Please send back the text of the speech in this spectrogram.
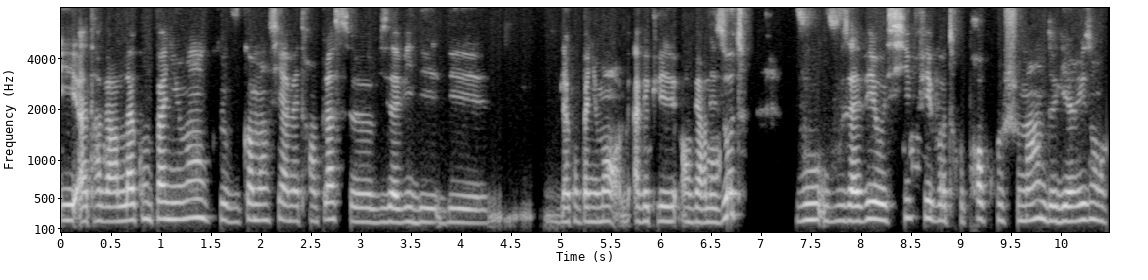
et à travers l'accompagnement que vous commenciez à mettre en place euh, vis-à-vis des, de l'accompagnement avec les, envers les autres, vous, vous avez aussi fait votre propre chemin de guérison.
